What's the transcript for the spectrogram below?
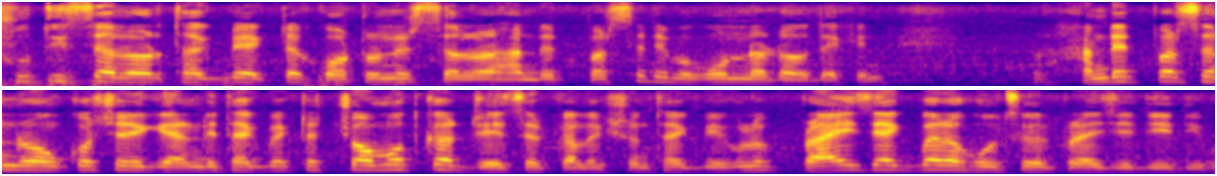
সুতি স্যালোয়ার থাকবে, একটা কটনের স্যালোয়ার হান্ড্রেড পার্সেন্ট এবং অন্যটাও দেখেন। হান্ড্রেড পার্সেন্ট রং কোষের গ্যারান্টি থাকবে, একটা চমৎকার ড্রেসের কালেকশন থাকবে। এগুলো প্রাইস একবারে হোলসেল প্রাইসে দিয়ে দিব।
